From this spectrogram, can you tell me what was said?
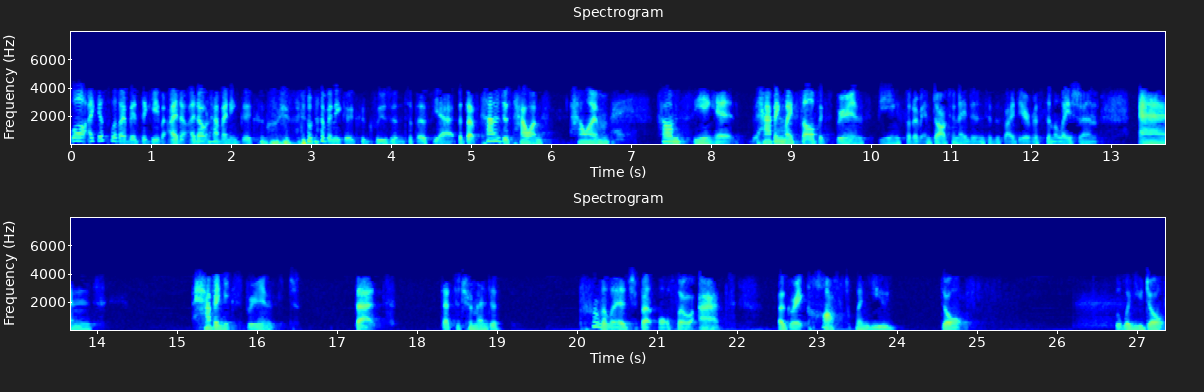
Well, I guess what I've been thinking about, I don't, I don't have any good conclusion. I don't have any good conclusion to this yet, but that's kind of just how I'm how I'm okay. how I'm seeing it. Having myself experience being sort of indoctrinated into this idea of assimilation, and having experienced that that's a tremendous privilege, but also at a great cost when you don't when you don't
